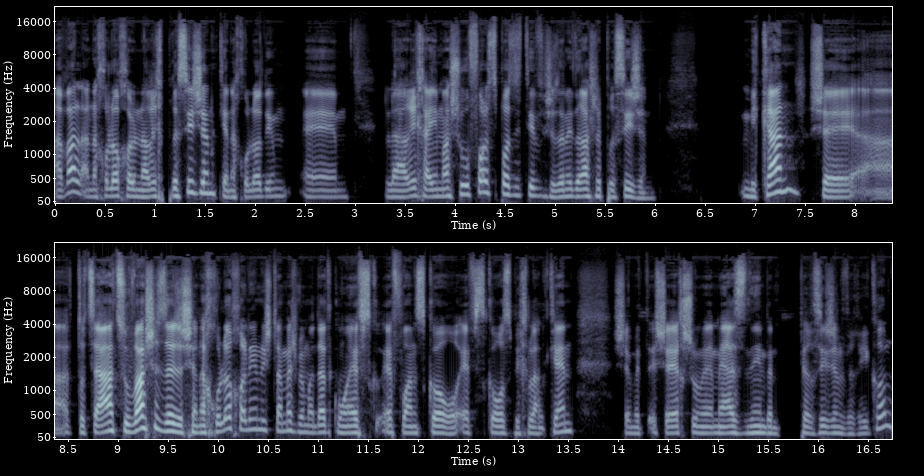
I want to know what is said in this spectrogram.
אבל אנחנו לא יכולים להעריך precision, כי אנחנו לא יודעים אה, להעריך האם משהו הוא false positive, שזה נדרש ל precision. מכאן שהתוצאה העצובה של זה, זה שאנחנו לא יכולים להשתמש במדד כמו F1 score או F scores בכלל, כן? שאיכשהו מאזנים בין precision ו recall.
